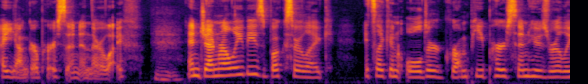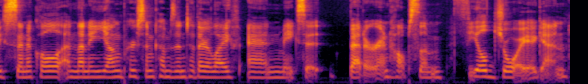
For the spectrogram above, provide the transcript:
a younger person in their life. Mm. And generally, these books are like, it's like an older, grumpy person who's really cynical, and then a young person comes into their life and makes it better and helps them feel joy again.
